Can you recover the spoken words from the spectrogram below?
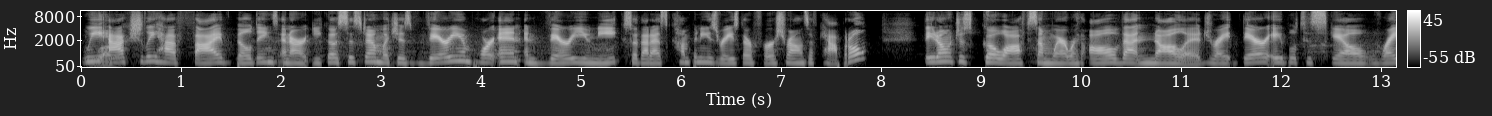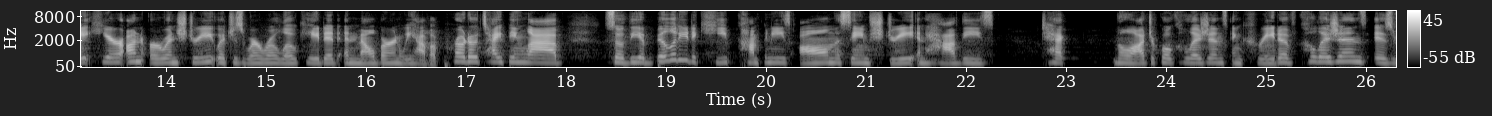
We Love actually it. have five buildings in our ecosystem, which is very important and very unique so that as companies raise their first rounds of capital, they don't just go off somewhere with all that knowledge, right? They're able to scale right here on Erwin Street, which is where we're located in Melbourne. We have a prototyping lab. So the ability to keep companies all on the same street and have these technological collisions and creative collisions is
